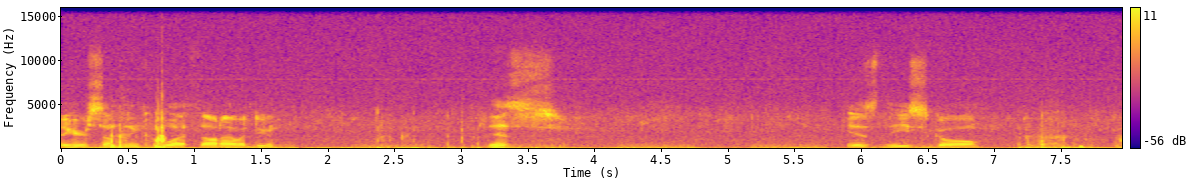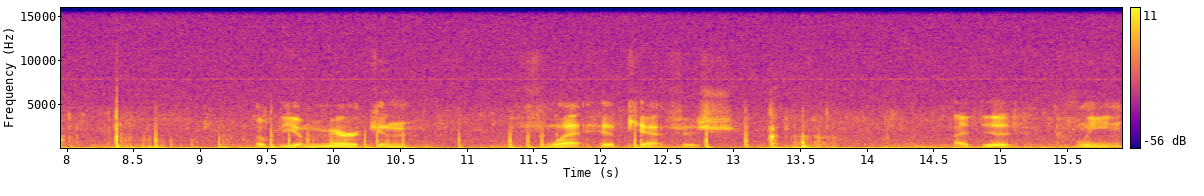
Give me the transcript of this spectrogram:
here's something cool I thought I would do. This is the skull of the American flathead catfish. I did clean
